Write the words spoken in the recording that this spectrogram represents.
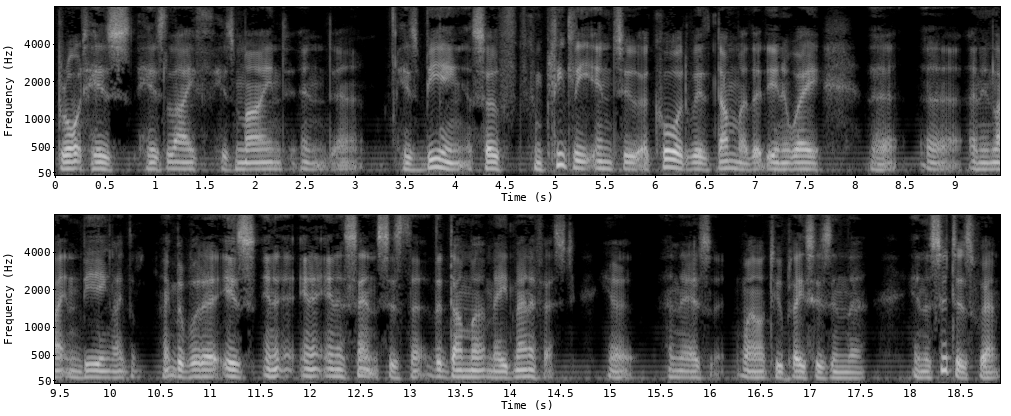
brought his his life, his mind, and uh, his being so f- completely into accord with Dhamma that, in a way, uh, uh, an enlightened being like the like the Buddha is, in a, in a, in a sense, is the the Dhamma made manifest. You know, and there's one or two places in the in the suttas where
